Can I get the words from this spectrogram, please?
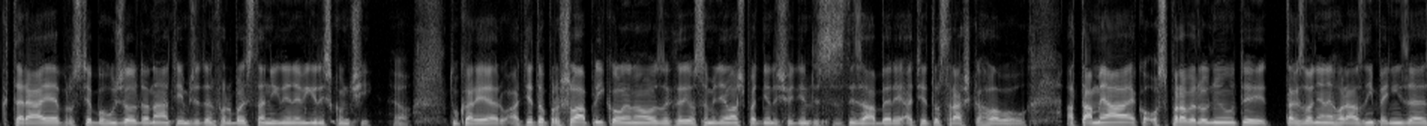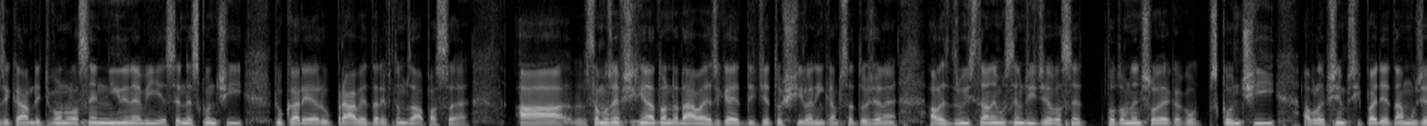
která je prostě bohužel daná tím, že ten fotbalista nikdy neví, kdy skončí jo, tu kariéru. Ať je to prošláplý koleno, ze kterého se mi dělá špatně, když vidím ty, ty záběry, ať je to srážka hlavou. A tam já jako ospravedlňuju ty takzvaně nehorázný peníze, říkám, teď on vlastně nikdy neví, jestli neskončí tu kariéru právě tady v tom zápase. A samozřejmě všichni na to nadávají, říkají, teď je to šílený, kam se to žene, ale z druhé strany musím říct, že vlastně potom ten člověk jako skončí a v lepším případě tam může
